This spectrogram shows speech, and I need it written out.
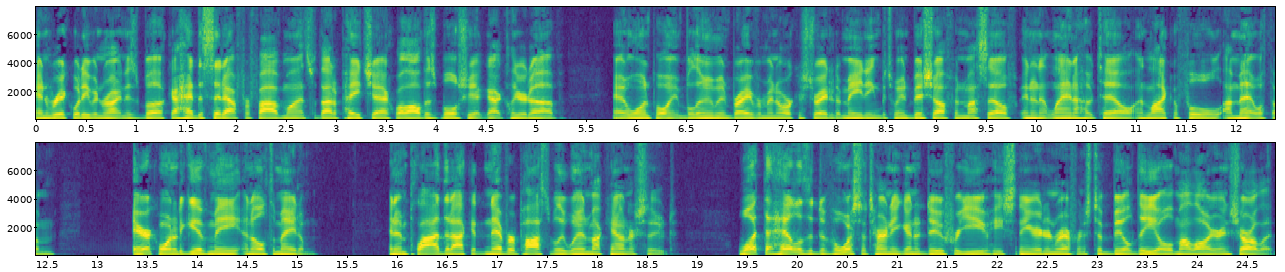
And Ric would even write in his book, "I had to sit out for five months without a paycheck while all this bullshit got cleared up." At one point, Bloom and Braverman orchestrated a meeting between Bischoff and myself in an Atlanta hotel, and like a fool, I met with them. Eric wanted to give me an ultimatum and implied that I could never possibly win my countersuit. What the hell is a divorce attorney going to do for you? He sneered in reference to Bill Deal, my lawyer in Charlotte.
